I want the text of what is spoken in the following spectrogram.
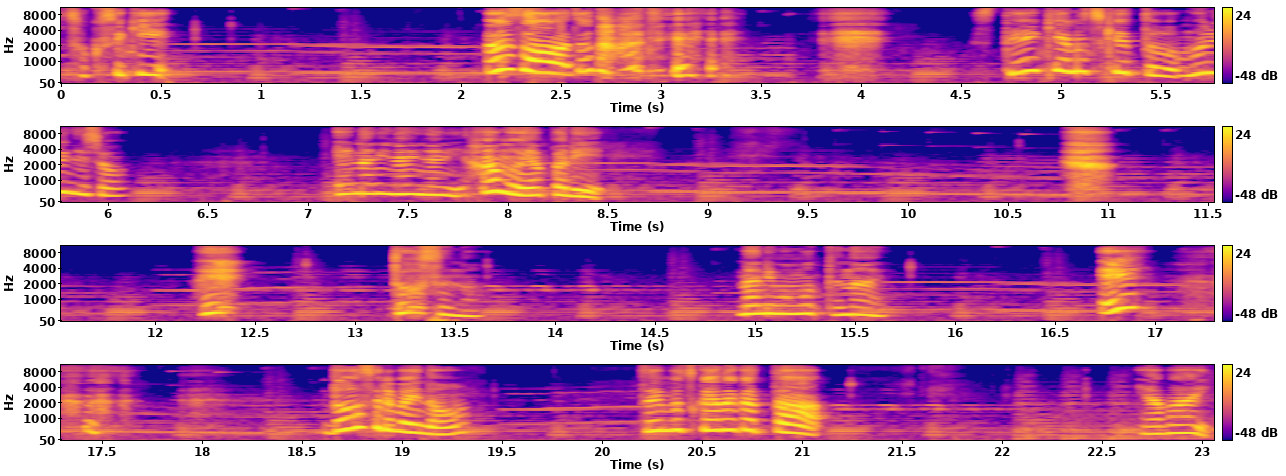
即席。嘘ちょっと待って。ステーキ屋のチケット無理でしょ。え、なになになに？ハムやっぱり。え？どうすんの？何も持ってない。えどうすればいの？全部使えなかった。やばい。あ、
